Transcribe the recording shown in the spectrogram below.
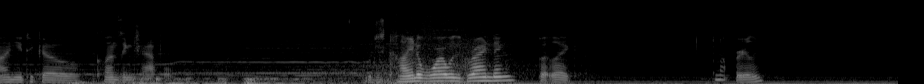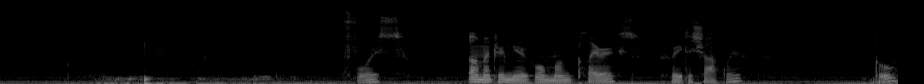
I need to go Cleansing Chapel. Which is kind of where I was grinding, but like, not really. Force. Elementary Miracle among Clerics. Creates a shockwave. Cool.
